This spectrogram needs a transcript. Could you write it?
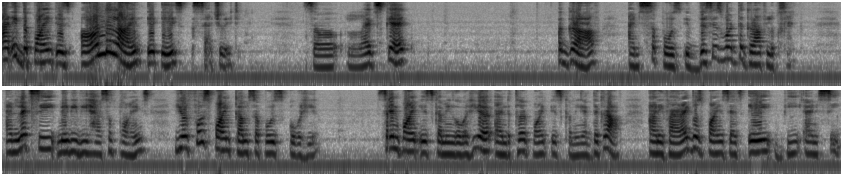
And if the point is on the line, it is saturated. So let's get a graph and suppose if this is what the graph looks like. And let's see maybe we have some points. Your first point comes suppose over here. Second point is coming over here and the third point is coming at the graph. And if I write those points as A, B and C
